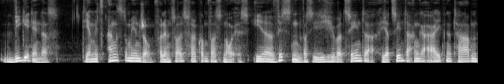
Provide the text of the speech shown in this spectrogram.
wie geht denn das? Die haben jetzt Angst um ihren Job, weil im Zweifelsfall kommt was Neues. Ihr Wissen, was sie sich über Zehnte, Jahrzehnte angeeignet haben,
